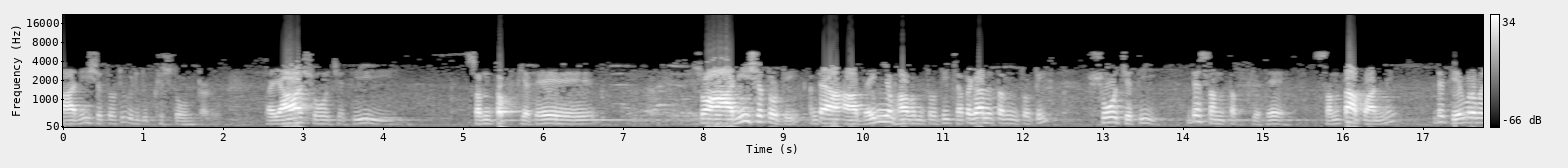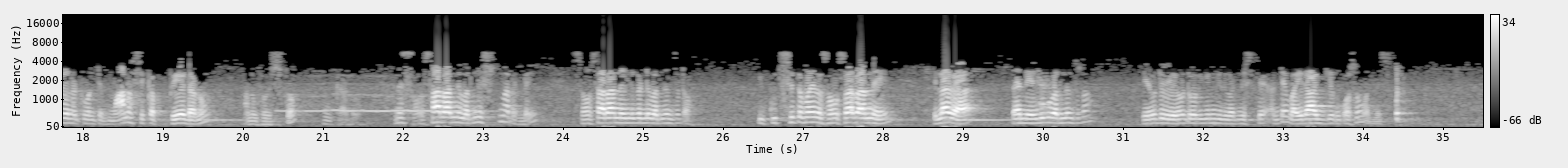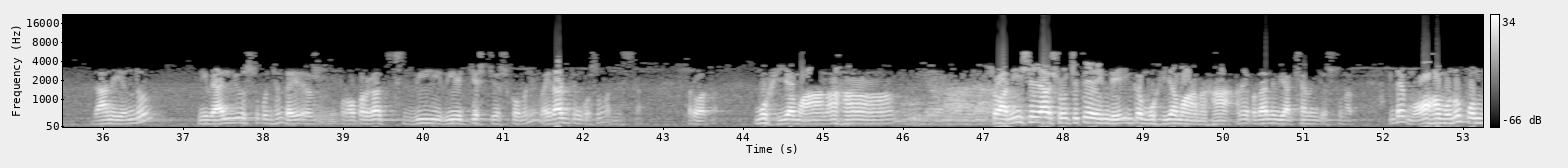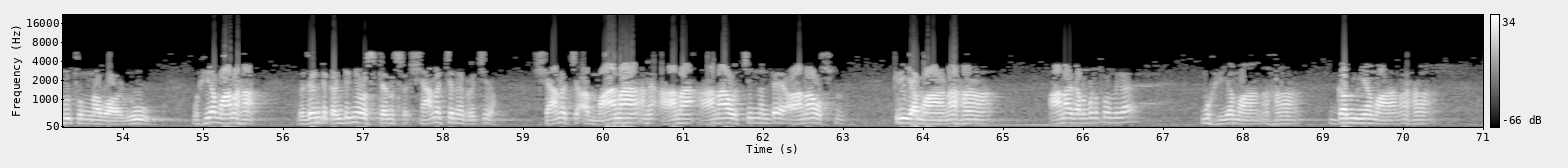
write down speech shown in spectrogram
ఆ అనీషతోటి వీడు దుఃఖిస్తూ ఉంటాడు. తయా శోచతి సంతప్యతే. సో ఆ అనీషతోటి అంటే ఆ దైన్య భావంతో చేతగానితనంతో శోచతి అంటే సంతప్యతే. సంతాపాన్ని అంటే తీవ్రమైనటువంటి మానసిక పీడను అనుభవిస్తూ ఉంటాడు. అని సంసారాన్ని వర్ణిస్తున్నారండి. సంసారాన్ని ఎందుకండి వర్ణించడం? ఈ కుత్సితమైన సంసారాన్ని ఇలాగా దాన్ని ఎందుకు వర్ణించడం? ఏమిటి ఏమిటి ఒరిగింది ఇది వర్ణిస్తే? అంటే వైరాగ్యం కోసం వర్ణిస్తాం దాని ఎందు నీ వాల్యూస్ కొంచెం డై ప్రాపర్గా రీ రీఅడ్జస్ట్ చేసుకోమని వైరాగ్యం కోసం వర్ణిస్తాను తర్వాత ముహ్యమాన. సో అనీషయ శోచితే అయింది ఇంకా ముహ్యమాన అనే పదాన్ని వ్యాఖ్యానం చేస్తున్నారు. అంటే మోహమును పొందుతున్నవాడు. ముహ్యమాన ప్రజెంట్ కంటిన్యూస్ టెన్స్ శానచ్ అనే ప్రత్యయం. శానచ్ మాన అనే ఆనా ఆనా వచ్చిందంటే ఆనా వస్తుంది. క్రియమాణ ఆనా కనపడుతుందిగా? ముహ్యమాన గమ్యమాన.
